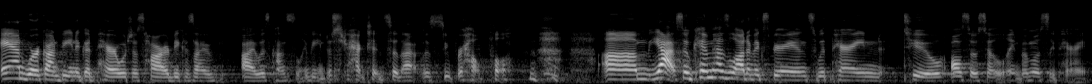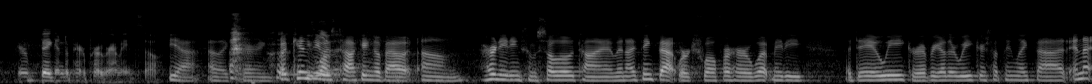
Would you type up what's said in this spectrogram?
And work on being a good pair, which is hard because I, I was constantly being distracted, so that was super helpful. um, yeah, so Kim has a lot of experience with pairing too, also soloing, but mostly pairing. You're big into pair programming, so. Yeah, I like pairing. But Kinsey was it. talking about um, her needing some solo time, and I think that works well for her. What, maybe a day a week or every other week or something like that? And I,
